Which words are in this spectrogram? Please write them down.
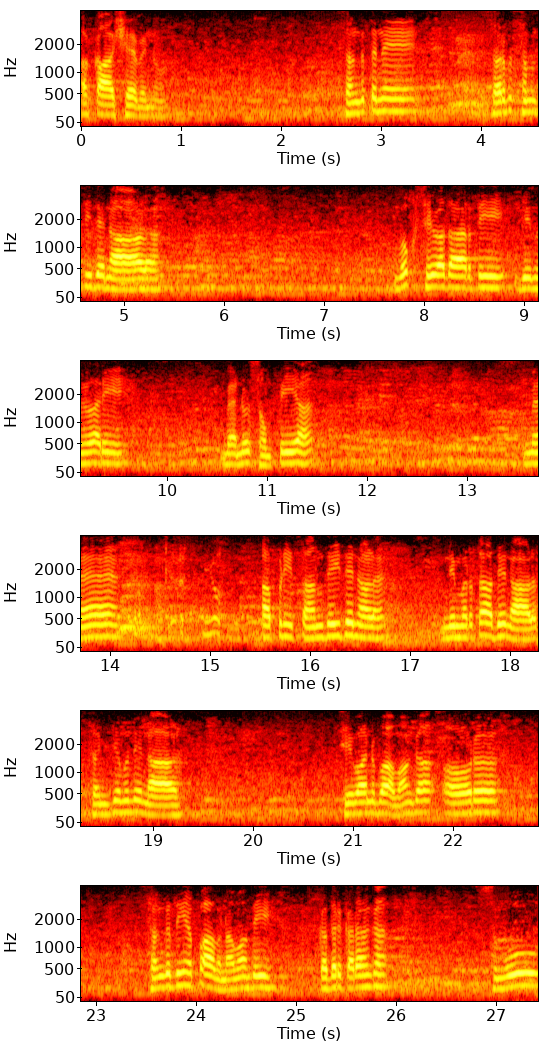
ਆਕਾਸ਼ ਹੈ ਮੈਨੂੰ। ਸੰਗਤ ਨੇ ਸਰਬਸੰਮਤੀ ਦੇ ਨਾਲ ਮੁੱਖ ਸੇਵਾਦਾਰ ਦੀ ਜ਼ਿੰਮੇਵਾਰੀ ਮੈਨੂੰ ਸੌਂਪੀ ਆ। ਮੈਂ ਆਪਣੀ ਤਨਦੇਹੀ ਦੇ ਨਾਲ ਨਿਮਰਤਾ ਦੇ ਨਾਲ, ਸੰਜਮ ਦੇ ਨਾਲ ਸੇਵਾ ਨਿਭਾਵਾਂਗਾ ਔਰ ਸੰਗਤ ਦੀਆਂ ਭਾਵਨਾਵਾਂ ਦੀ ਕਦਰ ਕਰਾਂਗਾ। ਸਮੂਹ,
